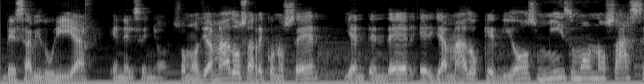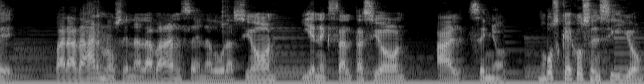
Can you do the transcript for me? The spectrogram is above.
de sabiduría en el Señor. Somos llamados a reconocer y a entender el llamado que Dios mismo nos hace para darnos en alabanza, en adoración y en exaltación al Señor. Un bosquejo sencillo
